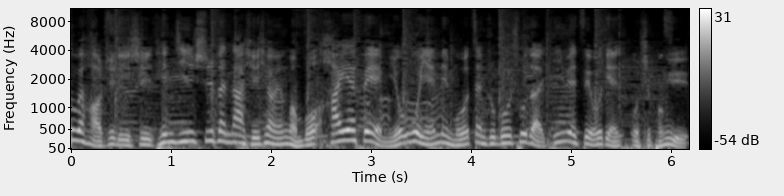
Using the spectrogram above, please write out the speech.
各位好，这里是天津师范大学校园广播 Hi FM，由沃言面膜赞助播出的音乐自由点，我是彭宇。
